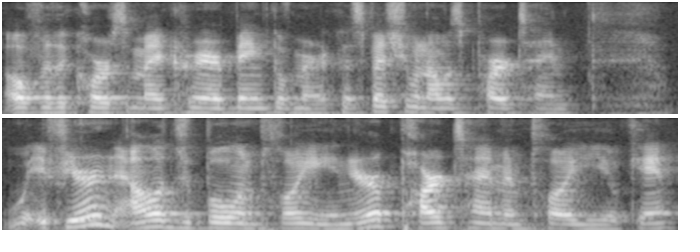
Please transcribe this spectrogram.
over the course of my career at Bank of America, especially when I was part time. If you're an eligible employee and you're a part time employee, okay,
